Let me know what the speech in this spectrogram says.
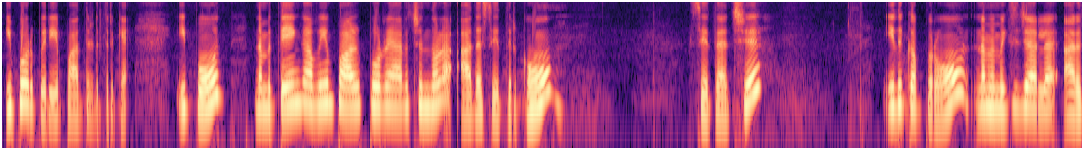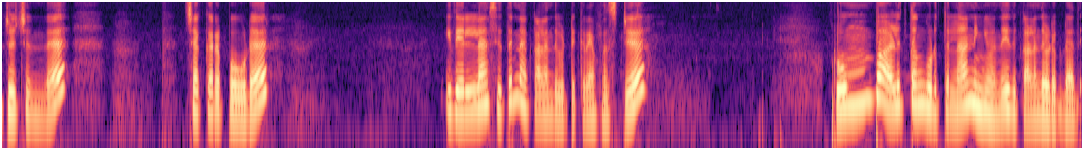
இப்போ ஒரு பெரிய பாத்திரம் எடுத்திருக்கேன். இப்போது நம்ம தேங்காவையும் பால் போடுற அரைச்சிருந்தோம்ல அதை சேர்த்துருக்கோம். சேர்த்தாச்சு. இதுக்கப்புறம் நம்ம மிக்சி ஜாரில் அரைச்சி வச்சுருந்த சர்க்கரை பவுடர் இதெல்லாம் சேர்த்து நான் கலந்து விட்டுக்கிறேன் ஃபஸ்ட்டு ரொம்ப அழுத்தம் கொடுத்துலாம் நீங்கள் வந்து இது கலந்து விடக்கூடாது.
